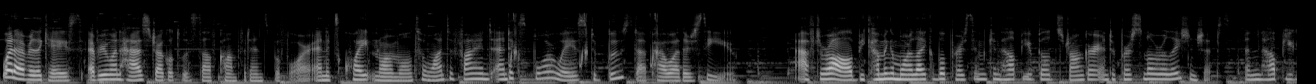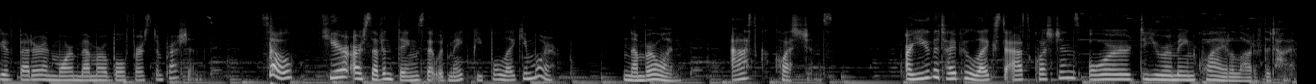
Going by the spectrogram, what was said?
Whatever the case, everyone has struggled with self-confidence before, and it's quite normal to want to find and explore ways to boost up how others see you. After all, becoming a more likable person can help you build stronger interpersonal relationships and help you give better and more memorable first impressions. So here are seven things that would make people like you more. Number one, ask questions. Are you the type who likes to ask questions or do you remain quiet a lot of the time?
